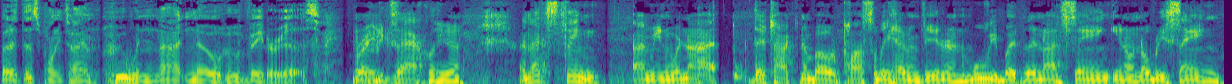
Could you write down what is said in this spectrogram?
but at this point in time, who would not know who Vader is? Right, mm-hmm. exactly, yeah. And that's the thing. I mean, we're not, they're talking about possibly having Vader in the movie, but they're not saying, you know, nobody's saying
